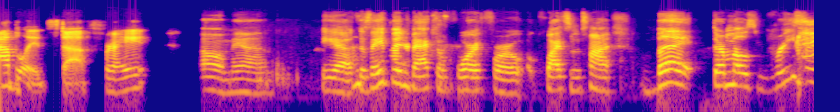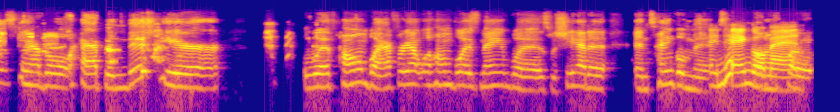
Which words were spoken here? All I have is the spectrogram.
tabloid stuff, right? Oh man. Yeah, because they've been back and forth for quite some time. But their most recent scandal happened this year with Homeboy. I forgot what Homeboy's name was, but she had an entanglement. Entanglement.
